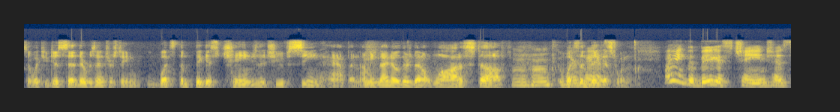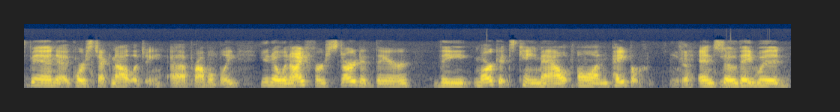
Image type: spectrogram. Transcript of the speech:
So what you just said there was interesting. What's the biggest change that you've seen happen? I mean, I know there's been a lot of stuff. Mm-hmm, What's the has. biggest one? I think the biggest change has been, of course, technology. Uh, probably, you know, when I first started there, the markets came out on paper. Okay. And so mm-hmm. they would,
